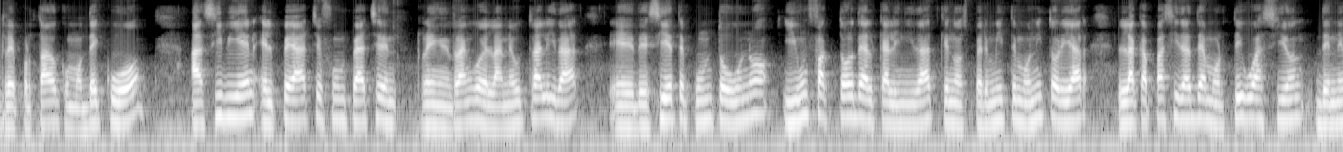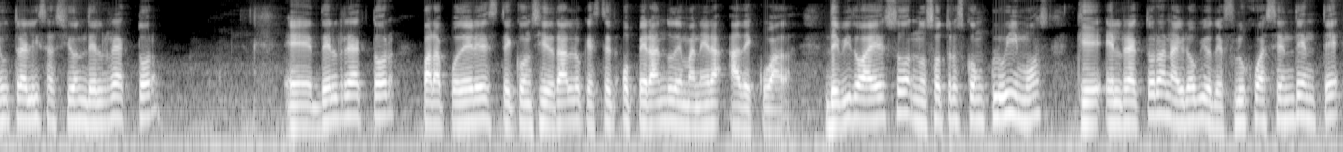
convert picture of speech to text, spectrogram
reportado como DQO, Así bien, el pH fue un pH en, el rango de la neutralidad eh, de 7.1 y un factor de alcalinidad que nos permite monitorear la capacidad de amortiguación de neutralización del reactor, eh, del reactor para poder este, considerar que esté operando de manera adecuada. Debido a eso, nosotros concluimos que el reactor anaerobio de flujo ascendente,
